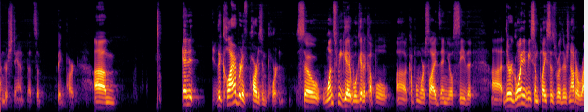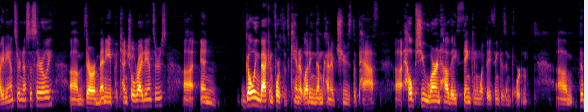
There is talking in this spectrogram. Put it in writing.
understand. That's a big part. Um, and it, the collaborative part is important. So once we get, we'll get a couple, uh, couple more slides in, you'll see that uh, there are going to be some places where there's not a right answer necessarily. Um, there are many potential right answers. Uh, and going back and forth with the candidate, letting them kind of choose the path, uh, helps you learn how they think and what they think is important. Um, the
